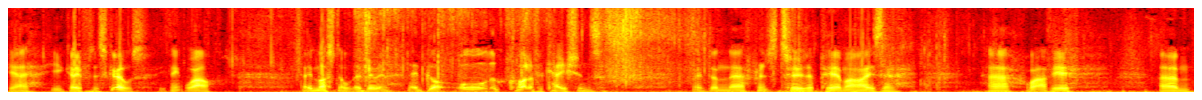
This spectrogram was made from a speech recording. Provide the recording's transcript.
yeah, you go for the skills. You think, well, they must know what they're doing. They've got all the qualifications. They've done their Prince 2, their PMIs, their uh, what have you. Um,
